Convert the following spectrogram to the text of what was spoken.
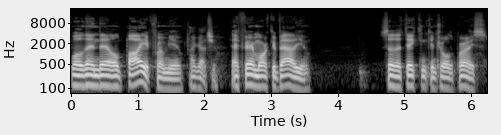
well, then they'll buy it from you I got you. at fair market value, so that they can control the price.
